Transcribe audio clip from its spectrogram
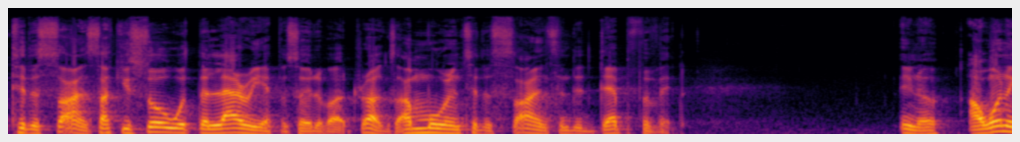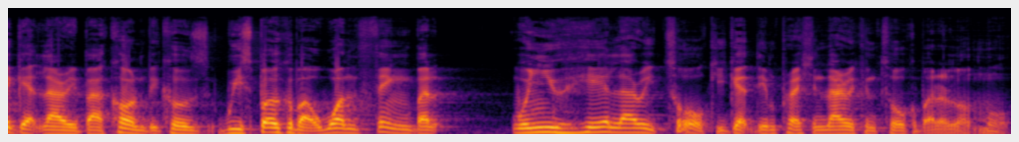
to the science, like you saw with the Larry episode about drugs. I'm more into the science and the depth of it. You know, I want to get Larry back on because we spoke about one thing, but when you hear Larry talk, you get the impression Larry can talk about a lot more.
